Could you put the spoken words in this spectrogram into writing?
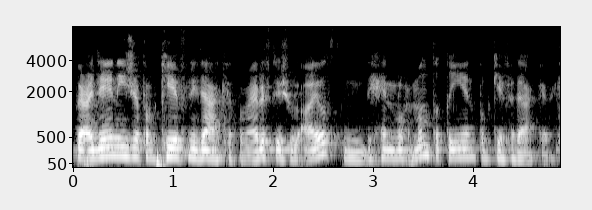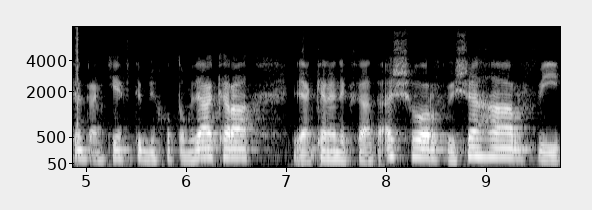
بعدين يجي طب كيف نذاكر؟ طب عرفت إيش هو ال IELTS؟ الحين نروح منطقيا. طب كيف أذاكر؟ تكلمت عن كيف تبني خطة مذاكرة. إذا كان عندك ثلاثة أشهر في شهر في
